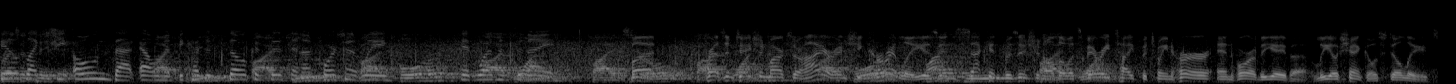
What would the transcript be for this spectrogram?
feels like she owns that element Five, because it's so consistent. two, Unfortunately, four, it wasn't five, one, tonight. five, But zero, five, presentation one, marks are higher, and she four, currently is in five, second two, position, although it's very one. tight between her and Vorobyeva. Liashenko still leads.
